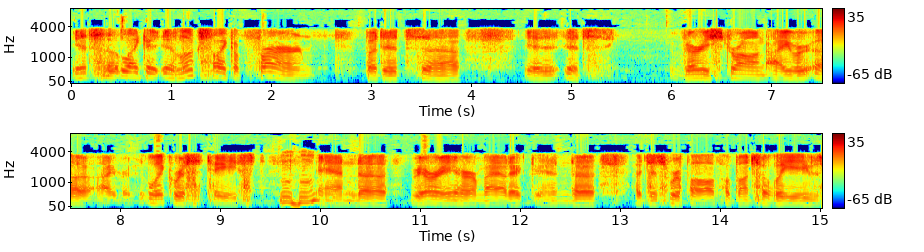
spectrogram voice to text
it's uh, like a it looks like a fern, but it's uh, it, it's very strong uh, licorice taste Mm-hmm. and uh, very aromatic. And uh, I just rip off a bunch of leaves.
